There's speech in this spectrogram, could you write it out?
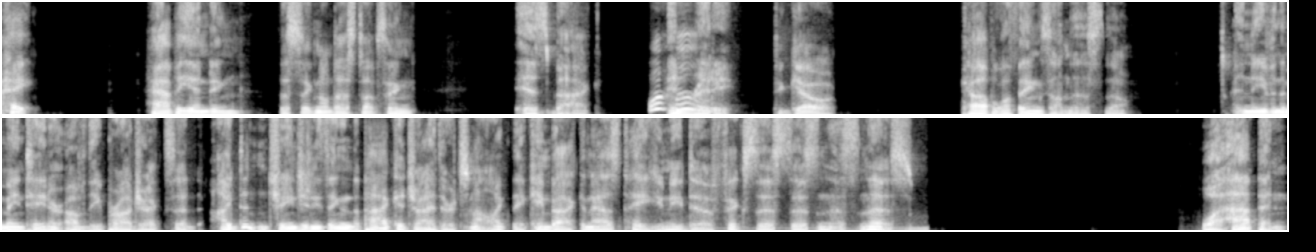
hey, happy ending. The Signal desktop thing is back and ready to go. Couple of things on this though. And even the maintainer of the project said, I didn't change anything in the package either. It's not like they came back and asked, hey, you need to fix this, this, and this, and this. What happened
